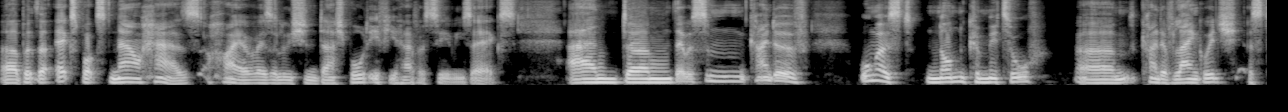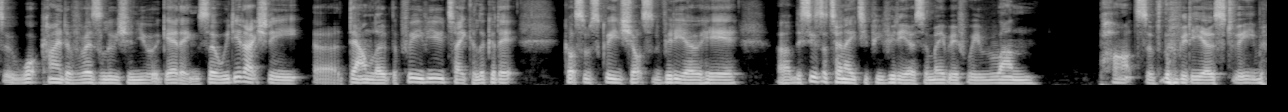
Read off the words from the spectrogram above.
Uh, but the Xbox now has a higher resolution dashboard if you have a Series X. And um, there was some kind of almost non committal um, kind of language as to what kind of resolution you were getting. So we did actually uh, download the preview, take a look at it, got some screenshots and video here. Um, this is a 1080p video, so maybe if we run parts of the video stream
